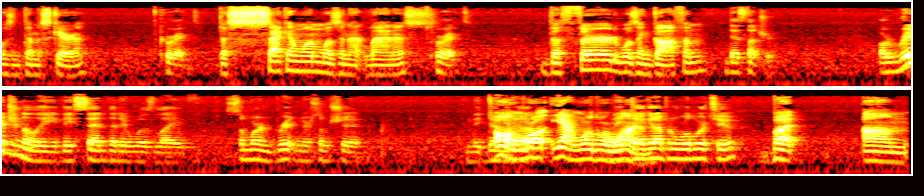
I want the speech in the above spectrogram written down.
was in Themyscira. Correct. The second one was in Atlantis. Correct. The third was in Gotham. That's not true. Originally, they said that it was like somewhere in Britain or some shit. And they dug oh, it up. World, yeah, in World War One. they dug it up in World War Two. But um,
